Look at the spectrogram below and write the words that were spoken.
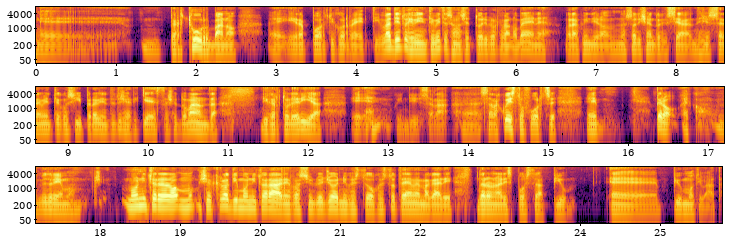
eh, perturbano eh, i rapporti corretti. Va detto che evidentemente sono settori però che vanno bene, ora quindi no, non sto dicendo che sia necessariamente così, però evidentemente c'è richiesta, c'è domanda di cartoleria e quindi sarà, eh, sarà questo forse. Eh, però ecco, vedremo. Monitorerò, cercherò di monitorare nei prossimi due giorni questo, questo tema e magari darò una risposta più, eh, più motivata.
